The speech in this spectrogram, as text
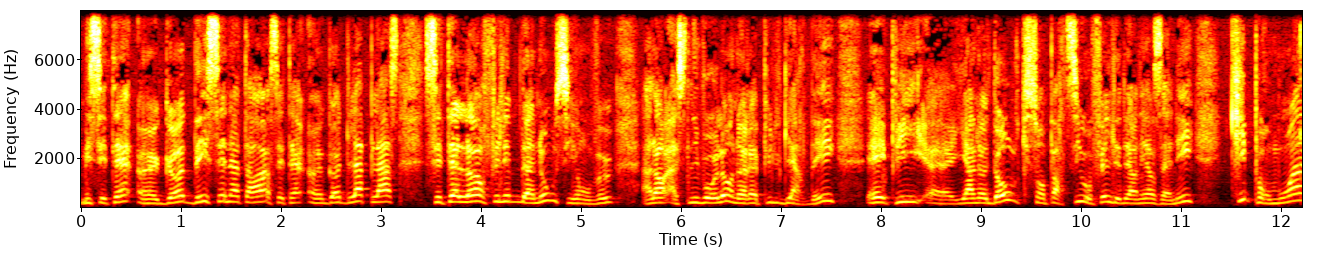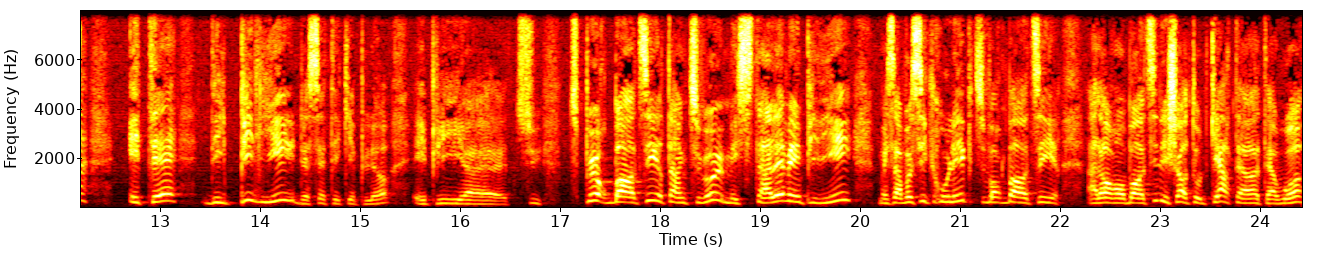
mais c'était un gars des sénateurs, c'était un gars de la place, c'était leur Philippe Dano, si on veut. Alors, à ce niveau-là, on aurait pu le garder. Et puis, euh, il y en a d'autres qui sont partis au fil des dernières années qui, pour moi, étaient des piliers de cette équipe-là. Et puis, euh, tu, peux rebâtir tant que tu veux, mais si tu enlèves un pilier, mais ça va s'écrouler puis tu vas rebâtir. Alors, on bâtit des châteaux de cartes à Ottawa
